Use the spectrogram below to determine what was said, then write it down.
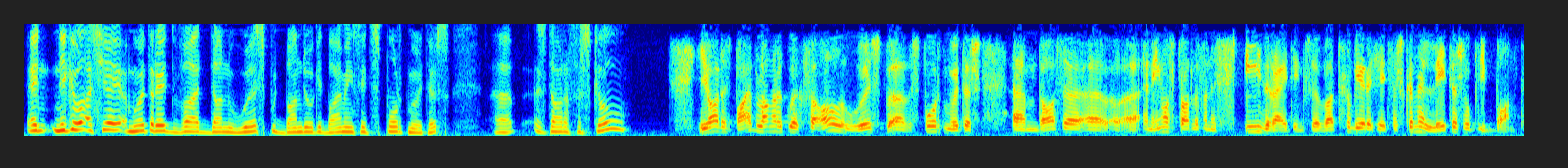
En Nico, as jy 'n motor het wat dan hoë spoedbande ook het, baie mense het sportmotors, uh, is daar 'n verskil? Ja, dit is baie belangrik ook vir al hoë uh, sportmotors. Ehm um, daar's 'n uh, uh, in Engels praat hulle van 'n speed rating. So wat gebeur as jy het verskillende letters op die band?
